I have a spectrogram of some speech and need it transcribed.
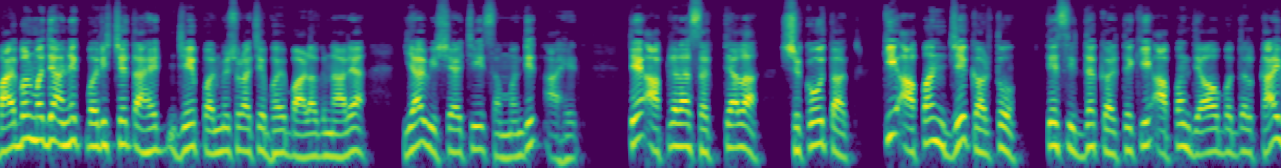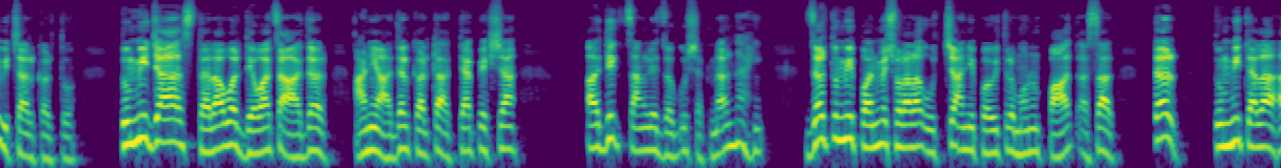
बायबलमध्ये अनेक परिच्छेद आहेत जे परमेश्वराचे भय बाळगणाऱ्या या विषयाची संबंधित आहेत. ते आपल्याला सत्याला शिकवतात की आपण जे करतो ते सिद्ध करते की आपण देवाबद्दल काय विचार करतो. तुम्ही ज्या स्तरावर देवाचा आदर आणि आदर करता त्यापेक्षा अधिक चांगले जगू शकणार नाही. जर तुम्ही परमेश्वराला उच्च आणि पवित्र म्हणून पाहत असाल तर तुम्ही त्याला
